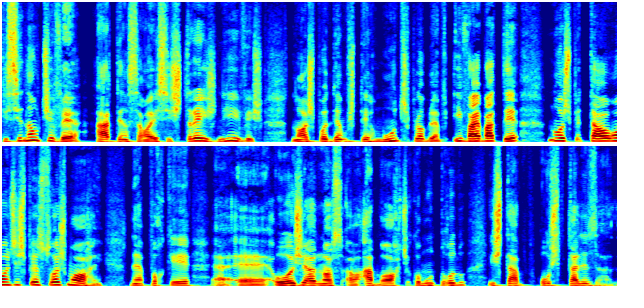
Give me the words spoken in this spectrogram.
que, se não tiver atenção a esses três níveis, nós podemos ter muitos problemas. E vai bater no hospital onde as pessoas morrem, né? porque é, é, hoje a, nossa, a morte como um todo está hospitalizada.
